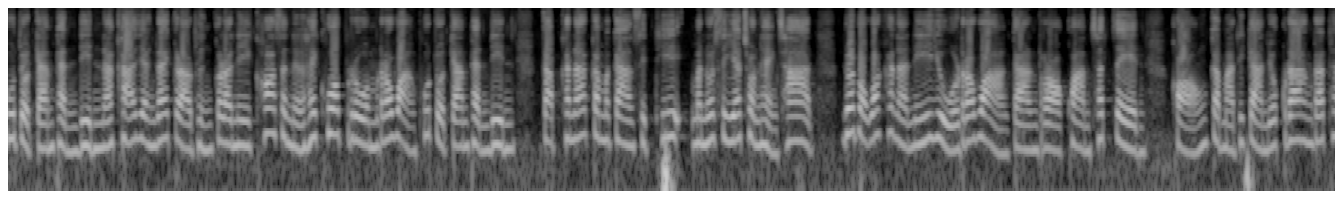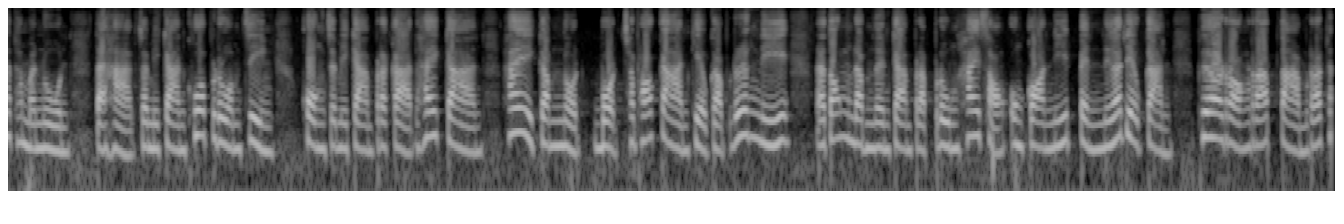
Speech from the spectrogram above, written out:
ผู้ตรวจการแผ่นดินนะคะ ยังได้กล่าวถึงกรณีข้อเสนอให้ควบรวมระหว่างผู้ตรวจการแผ่นดิน กับคณะกรรมการสิทธิมนุษยชนแห่งชาติ โดยบอกว่าขณะนี้อยู่ระหว่างการรอความชัดเจน ของกรรมธิการยกร่างรัฐธรรมนูญ แต่หากจะมีการควบรวมจริง คงจะมีการประกาศให้การให้กำหนดบทเฉพาะการเกี่ยวกับเรื่องนี้ และต้องดำเนินการปรับปรุงให้สององค์กรนี้เป็นเนื้อเดียวกัน เพื่อรองรับตามรัฐ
